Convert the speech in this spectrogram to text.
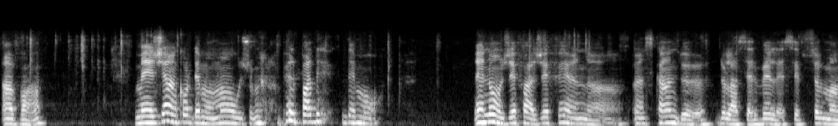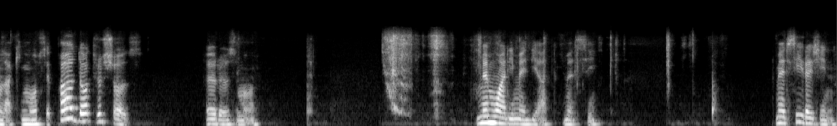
avant. Mais j'ai encore des moments où je ne me rappelle pas des mots. Et non, j'ai fait, un, euh, scan de, la cervelle et c'est seulement la n'est pas d'autre chose, heureusement. Mémoire immédiate, merci. Merci, Régine.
